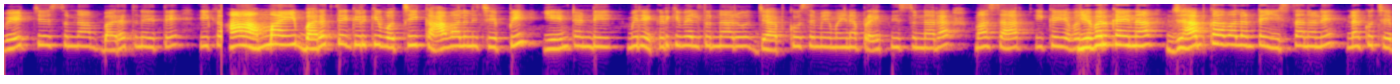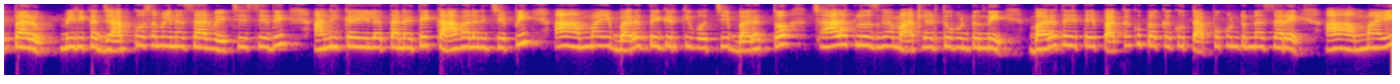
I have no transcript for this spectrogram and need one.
వెయిట్ చేస్తున్న భరత్నైతే ఇక ఆ అమ్మాయి భరత్ దగ్గరికి వచ్చి కావాలని చెప్పి ఏంటండి? మీరు ఎక్కడికి వెళ్తున్నారు? జాబ్ కోసం ఏమైనా ప్రయత్నిస్తున్నారా? మా సార్ ఇక ఎవరికైనా జాబ్ కావాలంటే ఇస్తానని నాకు చెప్పారు. మీరు ఇక జాబ్ కోసమైనా సార్ వెయిట్ చేసేది? అని ఇక ఇలా తనైతే కావాలని చెప్పి ఆ అమ్మాయి భరత్ దగ్గరికి వచ్చి భరత్తో చాలా క్లోజ్గా మాట్లాడుతూ ఉంటుంది. భరత్ అయితే పక్కకు పక్కకు తప్పుకుంటున్నా సరే. ఆ అమ్మాయి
